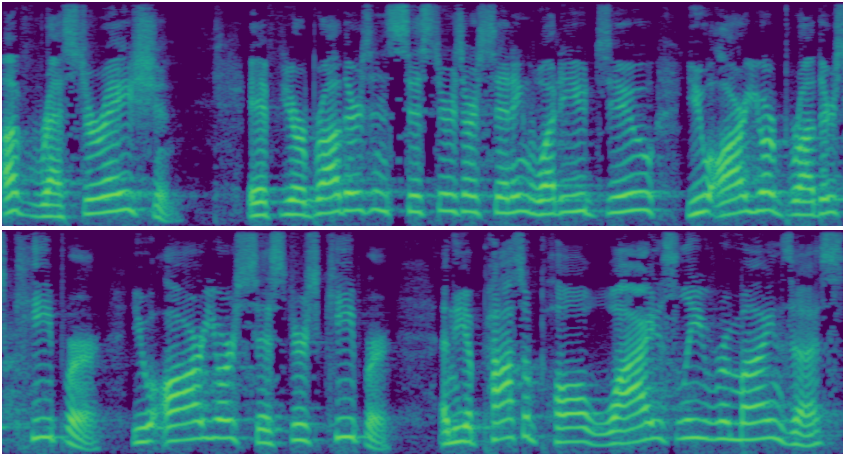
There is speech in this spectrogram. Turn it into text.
of restoration. If your brothers and sisters are sinning, what do you do? You are your brother's keeper. You are your sister's keeper. And the Apostle Paul wisely reminds us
